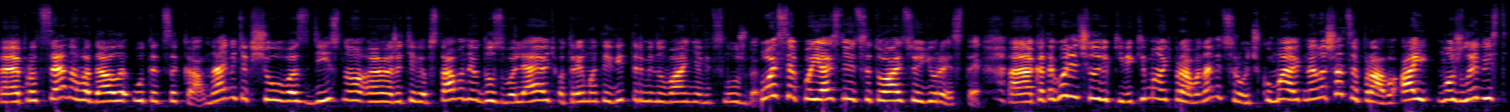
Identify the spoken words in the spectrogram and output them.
Е, Про це нагадали у ТЦК. Навіть якщо у вас дійсно е, життєві обставини дозволяють отримати відтермінування від служби. Ось як пояснюють ситуацію юристи. Е, Категорії чоловіків, які мають право на відсрочку, мають не лише це право, а й можливість.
